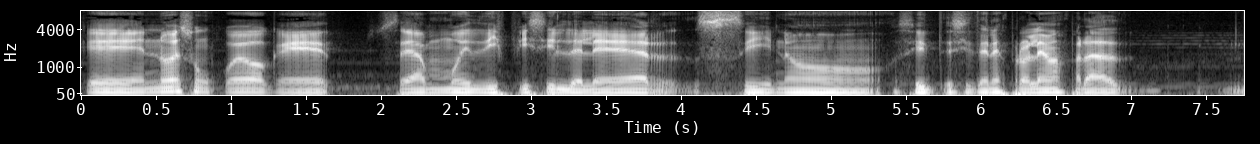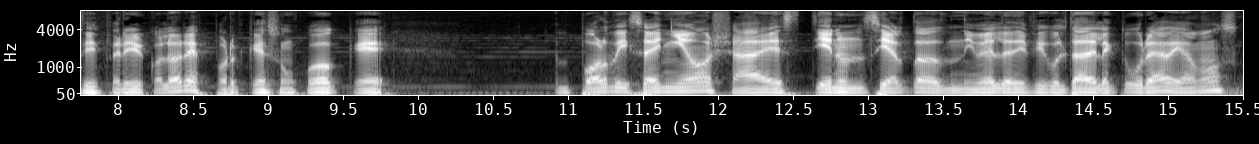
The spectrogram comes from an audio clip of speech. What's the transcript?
que no es un juego que sea muy difícil de leer si no. si, si tenés problemas para diferir colores, porque es un juego que por diseño ya es. tiene un cierto nivel de dificultad de lectura, digamos,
